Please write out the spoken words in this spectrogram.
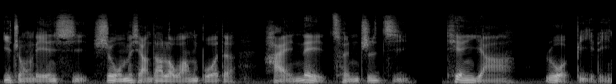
一种联系，使我们想到了王勃的“海内存知己，天涯若比邻”。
